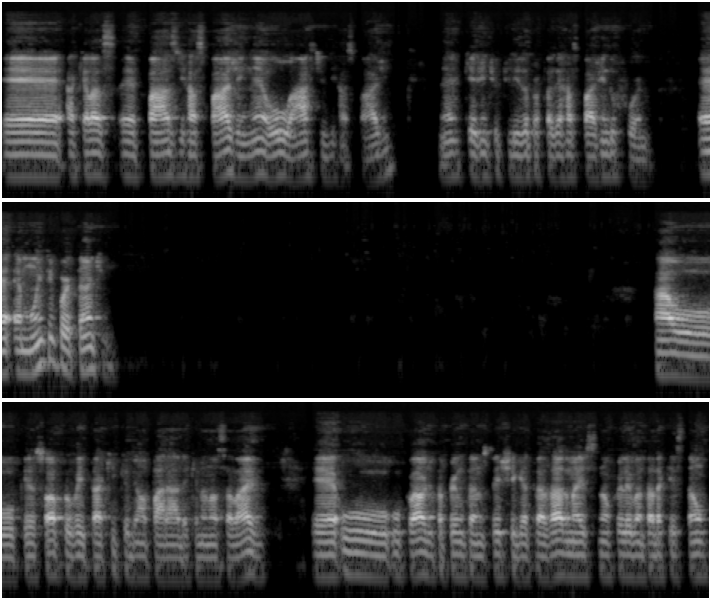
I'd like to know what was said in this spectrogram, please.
é aquelas é, pás de raspagem, né, ou hastes de raspagem, né, que a gente utiliza para fazer a raspagem do forno. É, é muito importante ao queria só aproveitar aqui que eu dei uma parada aqui na nossa live. É, o, o Cláudio está perguntando se eu cheguei atrasado, mas não foi levantada a questão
